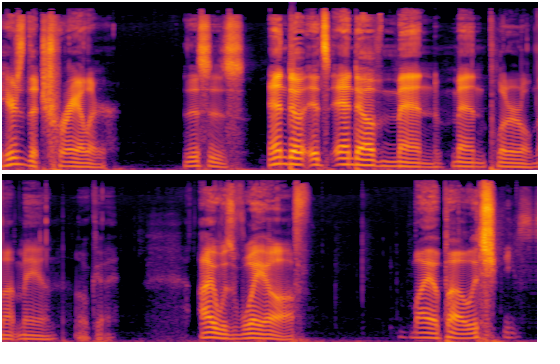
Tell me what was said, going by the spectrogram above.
Here's the trailer. This is end of it's end of men. Men plural, not man. Okay. I was way off. My apologies.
